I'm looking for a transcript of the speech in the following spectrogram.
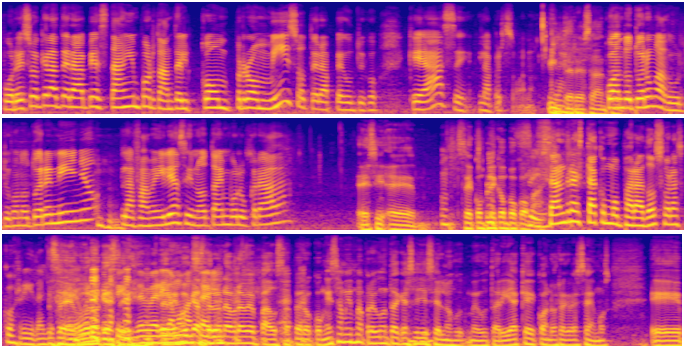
por eso es que la terapia es tan importante, el compromiso terapéutico que hace la persona. Interesante. Cuando tú eres un adulto y cuando tú eres niño, la familia, si no está involucrada, Eh, sí, eh, se complica un poco Sí. más. Sandra está como para dos horas corridas. Yo creo. Seguro que sí. Deberíamos Tenemos que hacerlo. una breve pausa, pero con esa misma pregunta que hace Giselle, nos- me gustaría que cuando regresemos eh,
